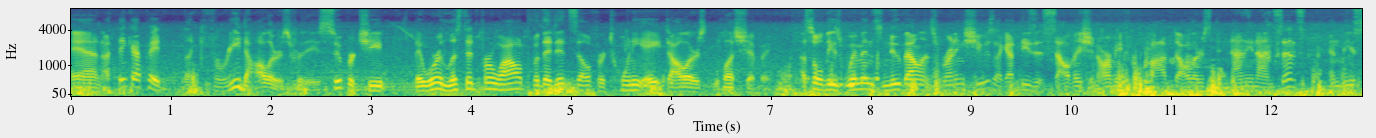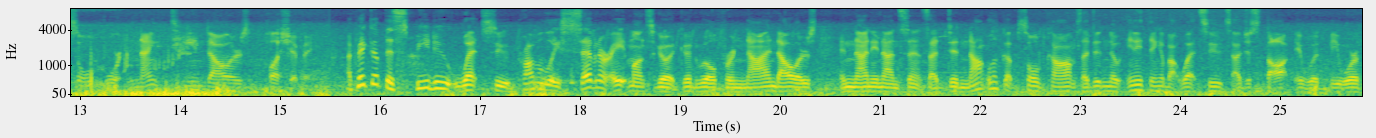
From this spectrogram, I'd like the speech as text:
And I think I paid like $3 for these, super cheap. They were listed for a while, but they did sell for $28 plus shipping. I sold these women's New Balance running shoes. I got these at Salvation Army for $5.99 and these sold for $19 plus shipping. I picked up this Speedo wetsuit probably seven or eight months ago at Goodwill for $9.99. I did not look up sold comps. I didn't know anything about wetsuits. I just thought it would be worth,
